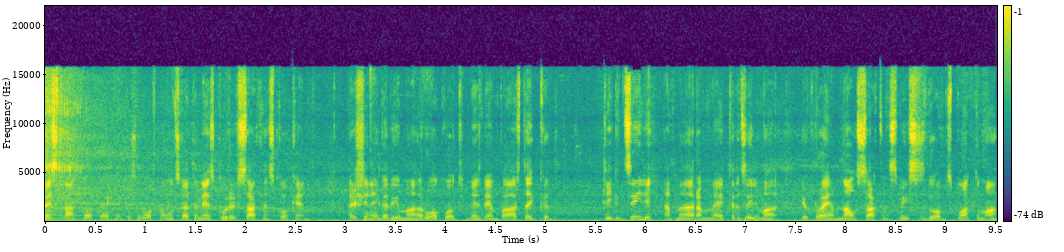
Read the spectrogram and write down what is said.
bez traktora tehnikas rokam un skatāmies, kur ir saknes kokiem. Arī šī gadījumā rokot, mēs bijām pārsteigti, ka tik dziļi, apmēram metra dziļumā, joprojām nav saknes. Visas dobas platumā,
